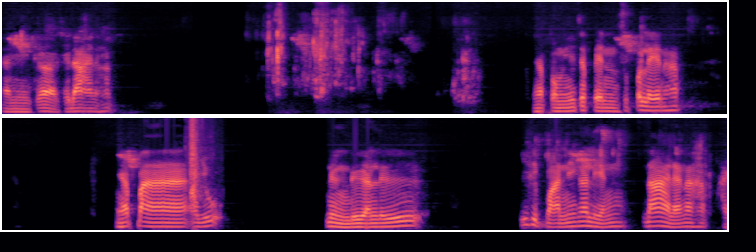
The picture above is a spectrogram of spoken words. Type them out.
อันนี้ก็ใช้ได้นะครับนะครับ ตรงนี้จะเป็นซุปเปอร์เลนนะครับนะครับปลาอายุหนึ่งเดือนหรือ ยี่สิบวันนี้ก็เลี้ยงได้แล้วนะครับ ไข่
